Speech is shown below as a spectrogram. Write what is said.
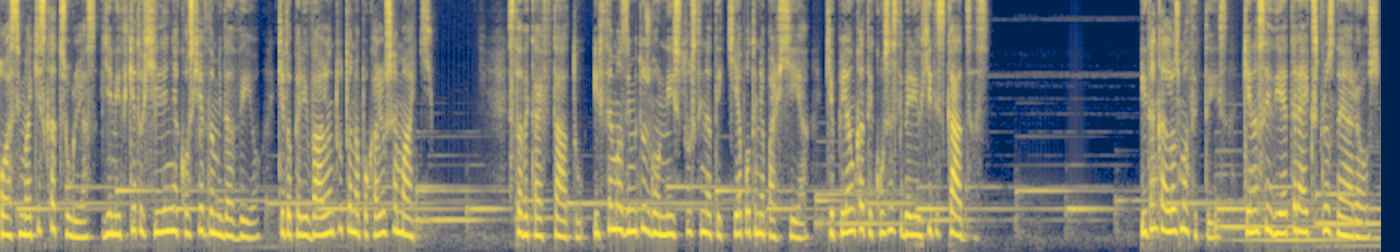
Ο Ασημάκης Κατσούλας γεννήθηκε το 1972 και το περιβάλλον του τον αποκαλούσε Μάκη. Στα 17 του ήρθε μαζί με τους γονείς του στην Αττική από την επαρχία και πλέον κατοικούσε στην περιοχή της Κάτζας. Ήταν καλός μαθητής και ένας ιδιαίτερα έξυπνος νεαρός,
